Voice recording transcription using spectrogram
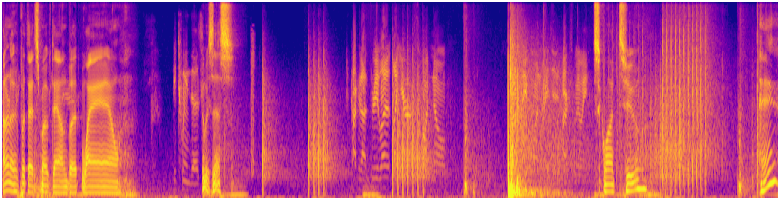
I don't know who put that smoke down, but wow. between those. Who is this? Copy that. Three, let, let your squad know. Say one right there, approximately. Squad 2? Huh?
